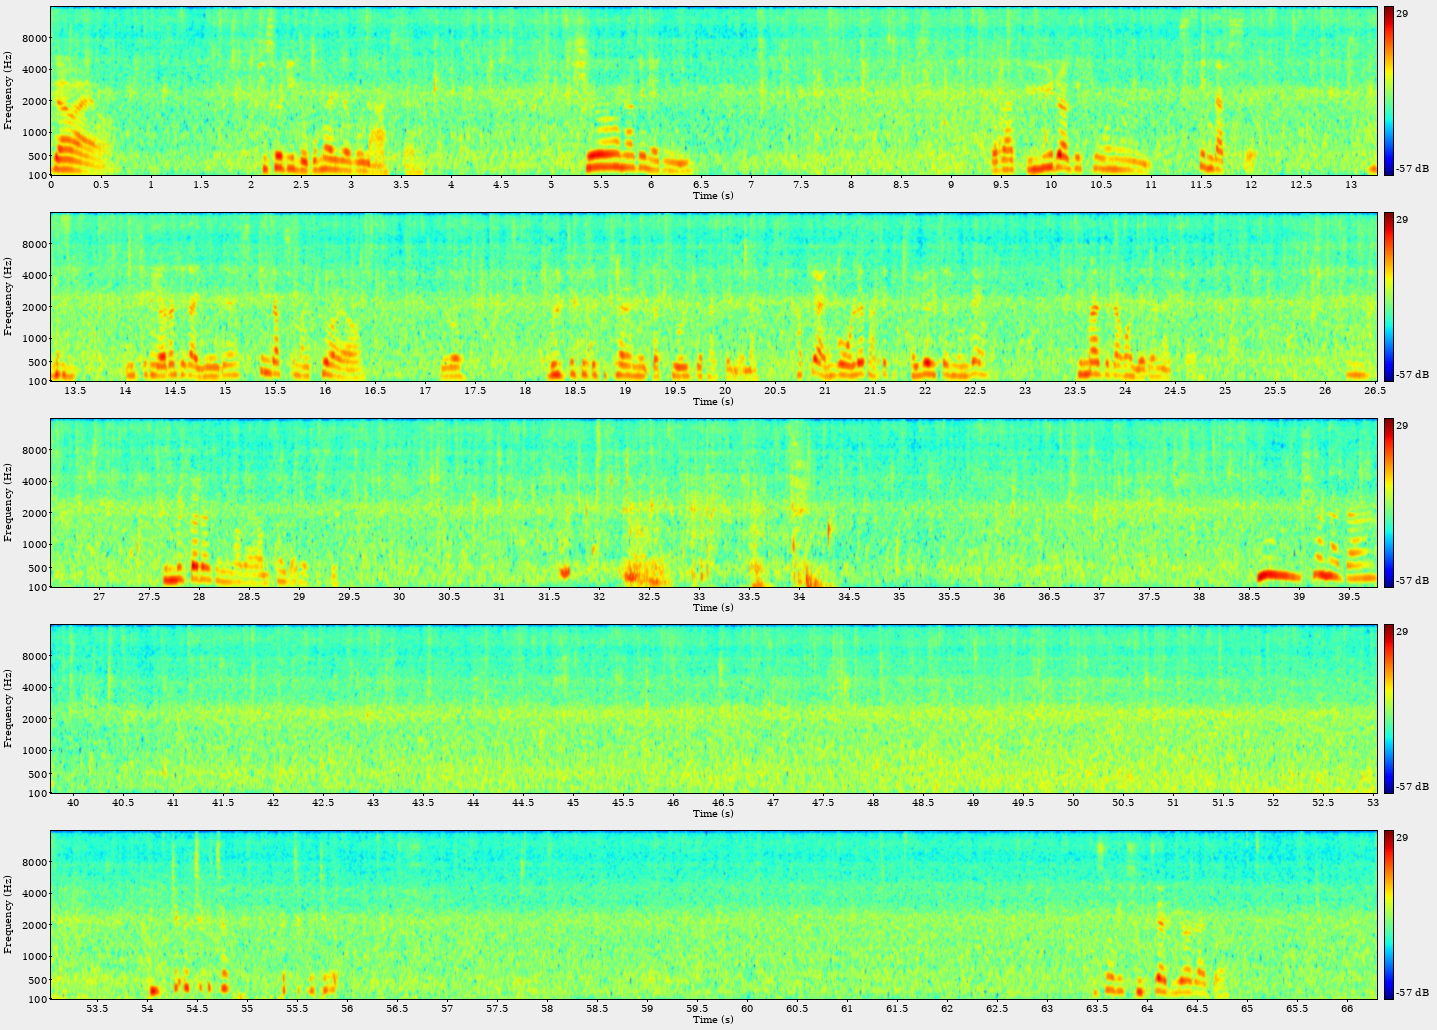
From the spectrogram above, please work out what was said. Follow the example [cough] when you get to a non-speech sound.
비가 와요. 비소리 녹음하려고 나왔어요. 시원하게 내리니. 내가 유일하게 키우는 스킨닥스. [laughs] 요즘에 여러 개가 있는데 스킨닥스만 키워요. 이거 물 주기도 귀찮으니까 비 올 때 밖에 내놔. 밖에 아니고 원래 밖에 다 걸려 있었는데 비 맞으라고 내려놨어요. 음, 빗물 떨어지는가 봐요. 엄청 떨어지지. 음, 시원하다. 찍어, 찍어. 이 소리 진짜 리얼하죠?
